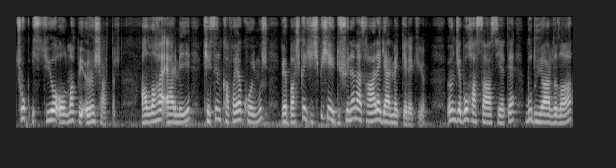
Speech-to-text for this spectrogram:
Çok istiyor olmak bir ön şarttır. Allah'a ermeyi kesin kafaya koymuş ve başka hiçbir şey düşünemez hale gelmek gerekiyor. Önce bu hassasiyete, bu duyarlılığa,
